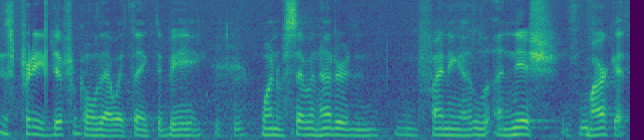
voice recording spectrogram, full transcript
It's pretty difficult, I would think, to be mm-hmm. one of 700 and finding a, a niche mm-hmm. market.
